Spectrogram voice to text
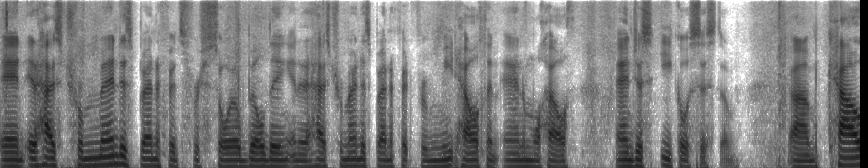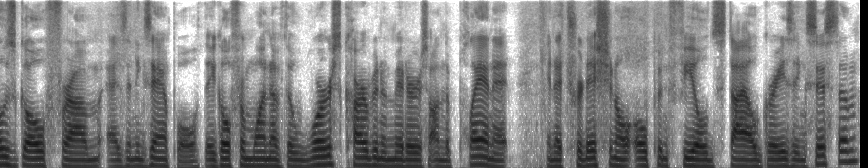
and it has tremendous benefits for soil building and it has tremendous benefit for meat health and animal health and just ecosystem. Um, cows go from, as an example, they go from one of the worst carbon emitters on the planet in a traditional open field style grazing system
